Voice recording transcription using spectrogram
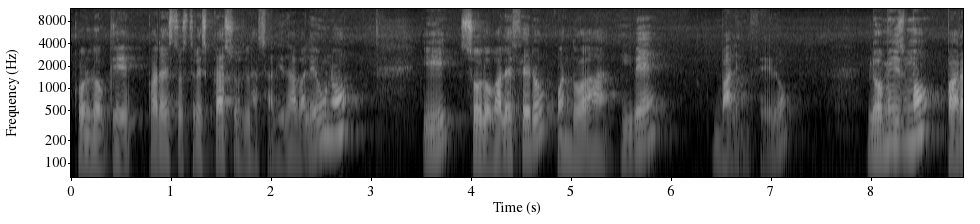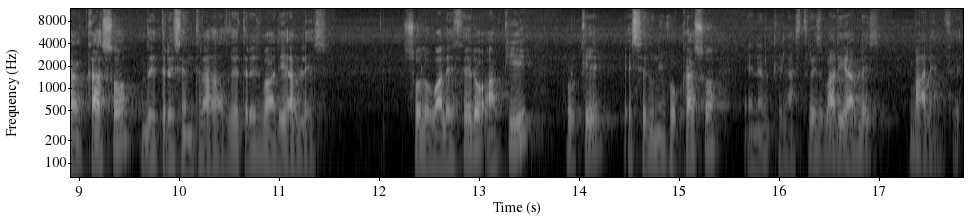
con lo que para estos tres casos la salida vale 1, y solo vale 0 cuando A y B valen 0. Lo mismo para el caso de tres entradas, de tres variables. Solo vale 0 aquí porque es el único caso en el que las tres variables valen 0.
